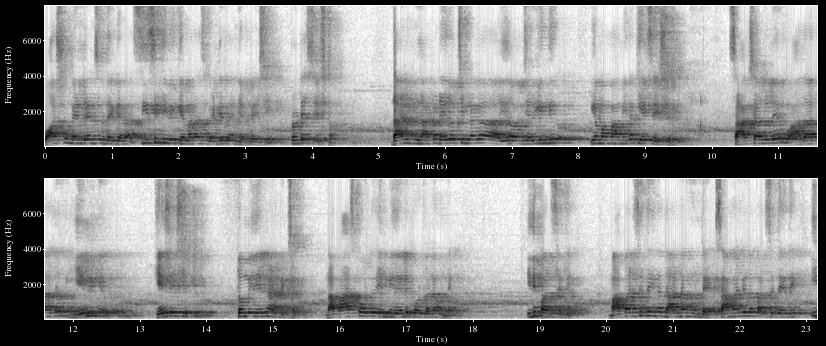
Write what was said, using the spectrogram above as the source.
వాష్రూమ్ ఎంట్రన్స్ దగ్గర సీసీటీవీ కెమెరాస్ పెట్టిరని చెప్పేసి ప్రొటెస్ట్ చేసినాం. దానికి అక్కడ ఏదో చిన్నగా ఏదో జరిగింది. ఇక మా మా మీద కేసు వేసారు సాక్ష్యాలు లేవు ఆధారాలు లేవు ఏమీ లేవు. కేసు వేసి తొమ్మిదేళ్ళు నడిపించారు. నా పాస్పోర్ట్ ఎనిమిదేళ్ళు కోట్లోనే ఉండే. ఇది పరిస్థితి. మా పరిస్థితి ఇంత దారుణంగా ఉంటే సామాన్యుల పరిస్థితి ఏంది? ఈ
